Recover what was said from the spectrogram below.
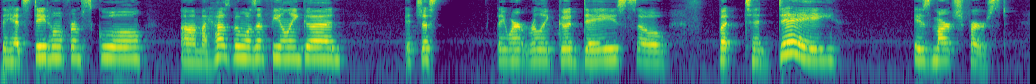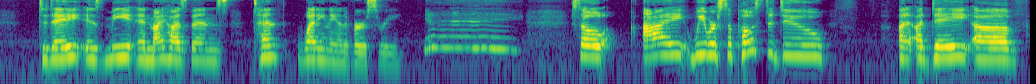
They had stayed home from school. Um, my husband wasn't feeling good. It just, they weren't really good days. So, but today is March 1st. Today is me and my husband's 10th wedding anniversary. Yay! So I we were supposed to do a, a day of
